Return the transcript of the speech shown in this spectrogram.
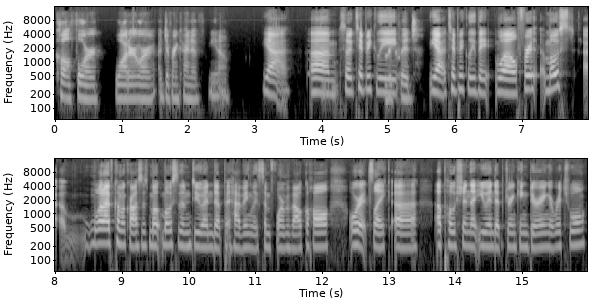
call for water or a different kind of, you know, yeah. Um so typically liquid. yeah, typically they well for most uh, what I've come across is mo- most of them do end up having like some form of alcohol or it's like a a potion that you end up drinking during a ritual,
